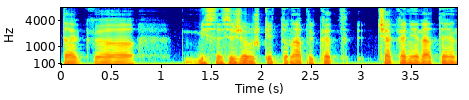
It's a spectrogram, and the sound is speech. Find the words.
tak uh, myslím si, že už keď to napríklad čakanie na ten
